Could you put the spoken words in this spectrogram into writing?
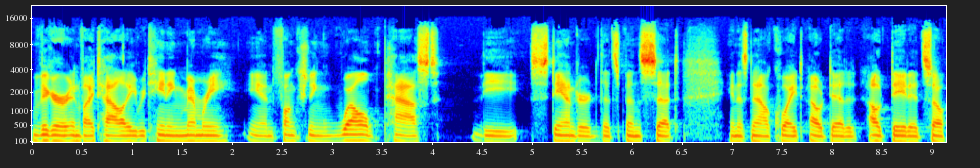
vigor and vitality, retaining memory and functioning well past the standard that's been set and is now quite outdated. Outdated. So,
